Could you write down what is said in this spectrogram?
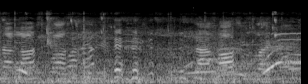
that last boss. that boss was like.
